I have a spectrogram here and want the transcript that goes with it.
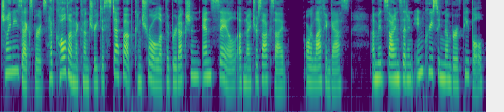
Chinese experts have called on the country to step up control of the production and sale of nitrous oxide, or laughing gas, amid signs that an increasing number of people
